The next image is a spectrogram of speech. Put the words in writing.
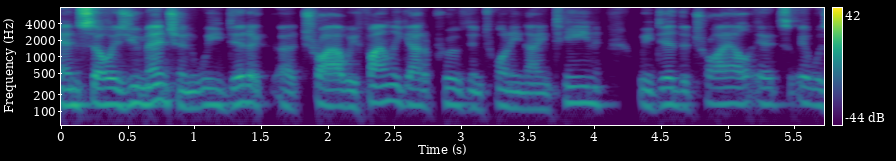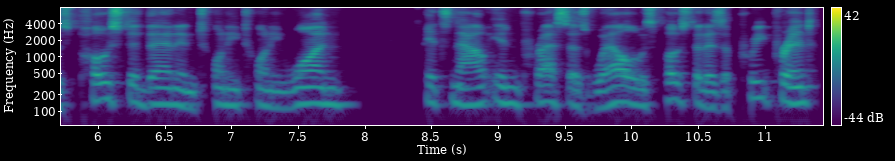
And so, as you mentioned, we did a, a, trial. We finally got approved in 2019. We did the trial. It's, it was posted then in 2021. It's now in press as well. It was posted as a preprint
